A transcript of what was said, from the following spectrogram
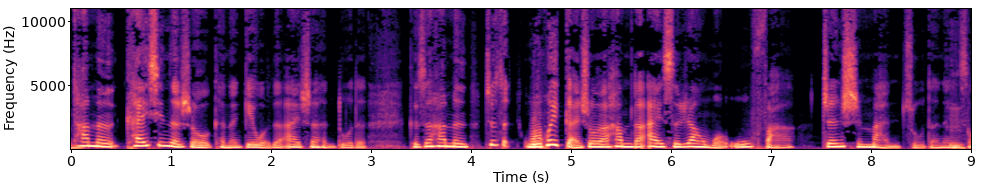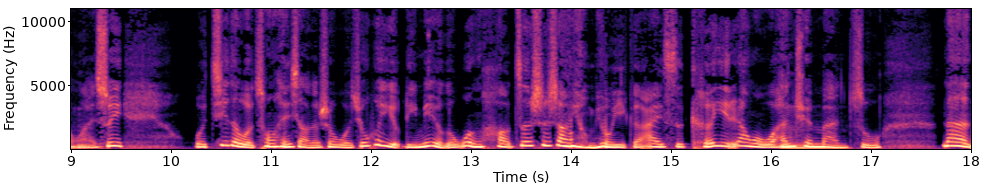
他们开心的时候可能给我的爱是很多的，可是他们就是我会感受到他们的爱是让我无法真实满足的那种爱，所以我记得我从很小的时候我就会有里面有个问号，这世上有没有一个爱是可以让我完全满足？那。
